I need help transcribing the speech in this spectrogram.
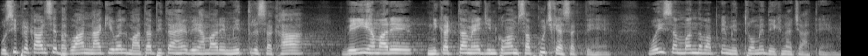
उसी प्रकार से भगवान ना केवल माता पिता है, वे हमारे मित्र, सखा, वे ही हमारे निकटतम है, जिनको हम सब कुछ कह सकते हैं। वही संबंध हम अपने मित्रों में देखना चाहते हैं।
